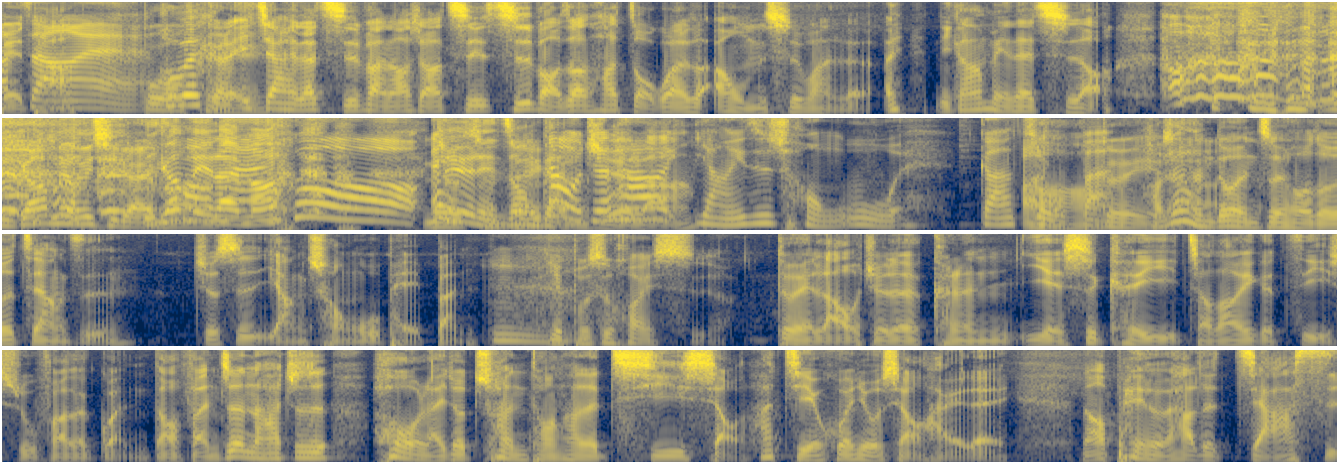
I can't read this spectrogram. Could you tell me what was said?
约他。欸、会不会可能一家人在吃饭，然后想要吃吃饱之后，他走过来说啊，我们吃完了。哎、欸，你刚刚没在吃哦？你刚刚没有一起来吗？你刚没来吗？哎，有点这种感觉。但我觉得他要养一只宠物、欸，哎，跟他作伴。好像很多人最后都是这样子。就是养宠物陪伴，嗯，也不是坏事啊。对啦，我觉得可能也是可以找到一个自己抒发的管道。反正呢，他就是后来就串通他的妻小，他结婚有小孩嘞，然后配合他的假死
